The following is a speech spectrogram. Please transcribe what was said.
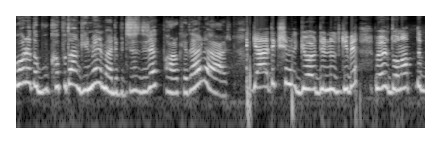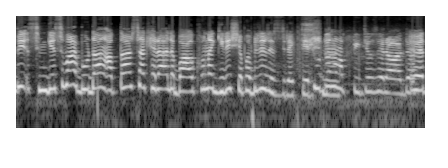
Bu arada bu kapıdan girmeyelim bence. Bizi direkt park ederler. Geldik şimdi gördüğünüz gibi böyle donatlı bir simgesi var. Buradan atlarsak herhalde balkona giriş yapabiliriz direkt diye düşünüyorum. atlayacağız herhalde. Evet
